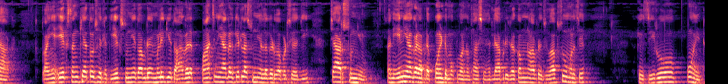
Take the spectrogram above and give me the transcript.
લાખ. તો અહીંયા એક સંખ્યા તો છે, એટલે કે એક શૂન્ય તો આપણે મળી ગયો. તો આગળ પાંચની આગળ કેટલા શૂન્ય લગાડવા પડશે હજી? ચાર શૂન્યો. અને એની આગળ આપણે પોઈન્ટ મૂકવાનો થશે. એટલે આપણી રકમનો આપણે જવાબ શું મળશે? કે zero point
